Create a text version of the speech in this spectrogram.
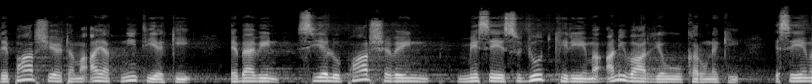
දෙපාර්ශයටම අයත් නීතියකි. එබැවින් සියලු පාර්ශවයින් මෙසේ සුජූද් කිරීම අනිවාර්ය වූ කරුණකි. එසේම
